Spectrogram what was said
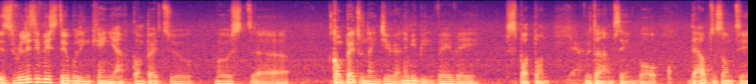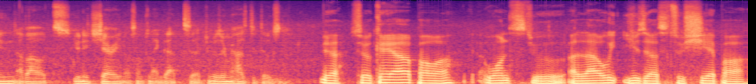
is relatively stable in Kenya compared to most uh, compared to Nigeria. Let me be very very spot on with what I'm saying. But they're up to something about unit sharing or something like that. Uh, Chimgozirim has details. Yeah. So Kenya Power wants to allow users to share power.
